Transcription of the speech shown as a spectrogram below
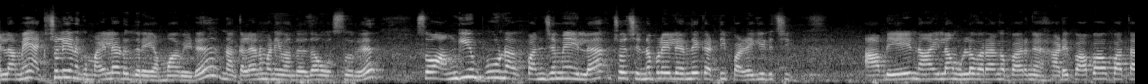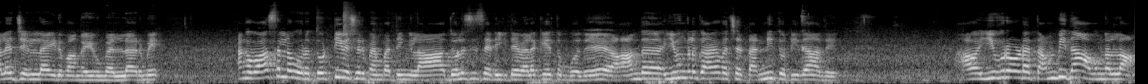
எல்லாமே ஆக்சுவலி எனக்கு மயிலாடுதுறை அம்மா வீடு. நான் கல்யாணம் பண்ணி வந்தது தான் ஒசூர். ஸோ அங்கேயும் பூ நான் பஞ்சமே இல்லை. ஸோ சின்ன பிள்ளையிலேருந்தே கட்டி பழகிடுச்சு. அப்படியே நாயெல்லாம் உள்ளே வராங்க பாருங்கள் அப்படியே பாப்பாவை பார்த்தாலே ஜெல் ஆகிடுவாங்க இவங்க எல்லாருமே. அங்கே வாசலில் ஒரு தொட்டி வச்சுருப்பேன் பார்த்தீங்களா துளசி செடிக்கிட்ட விளக்கேற்றும் போது அந்த இவங்களுக்காக வச்ச தண்ணி தொட்டி தான் அது. இவரோட தம்பி தான் அவங்கெல்லாம்.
